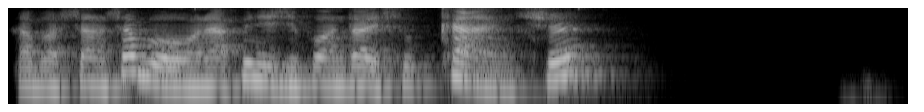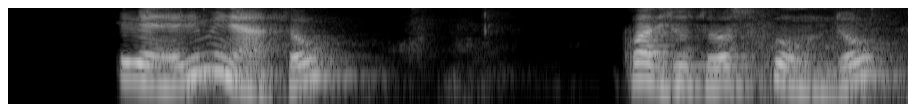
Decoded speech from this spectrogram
abbastanza buona, quindi si può andare su Canch e viene eliminato quasi tutto lo sfondo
